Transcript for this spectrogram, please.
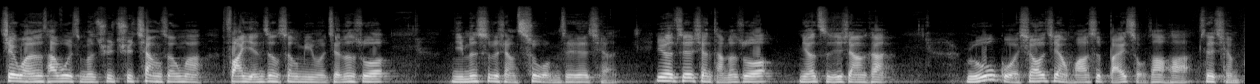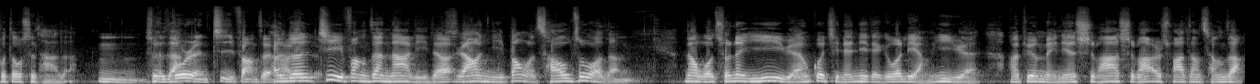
接管了他为什么去去呛声吗？发严正声明吗？简单说，你们是不是想吃我们这些钱？因为这些钱，坦白说，你要仔细想想看，如果肖建华是白手套的话，这些钱不都是他的？嗯，是不是？很多人寄放在很多人寄放在那里的，然后你帮我操作的。那我存了一亿元，过几年你得给我两亿元啊！比如每年十八、十八、二十八这样成长，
